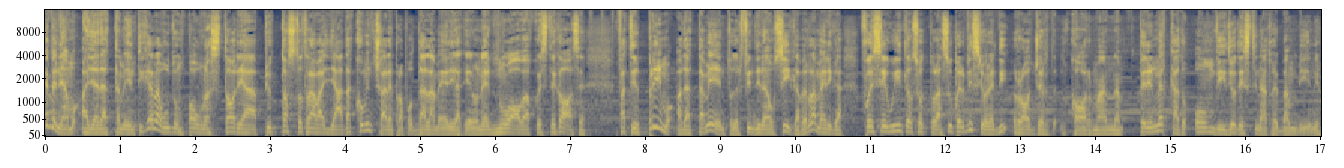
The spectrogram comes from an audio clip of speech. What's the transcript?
E veniamo agli adattamenti che hanno avuto un po' una storia piuttosto travagliata, a cominciare proprio dall'America che non è nuova a queste cose. Infatti il primo adattamento del film di Nausicaa per l'America fu eseguito sotto la supervisione di Roger Corman per il mercato home video destinato ai bambini.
